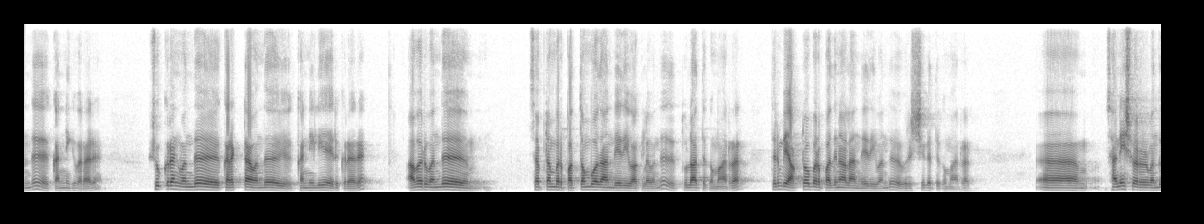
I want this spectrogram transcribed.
வந்து கன்னிக்கு வராரு. சுக்ரன் வந்து கரெக்டாக வந்து கன்னிலேயே இருக்கிறாரு. அவர் வந்து செப்டம்பர் பத்தொம்போதாம் தேதி வாக்கில் வந்து துலாத்துக்கு மாறுறார். திரும்பி அக்டோபர் பதினாலாம் தேதி வந்து விருஷிகத்துக்கு மாறுறார். சனீஸ்வரர் வந்து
